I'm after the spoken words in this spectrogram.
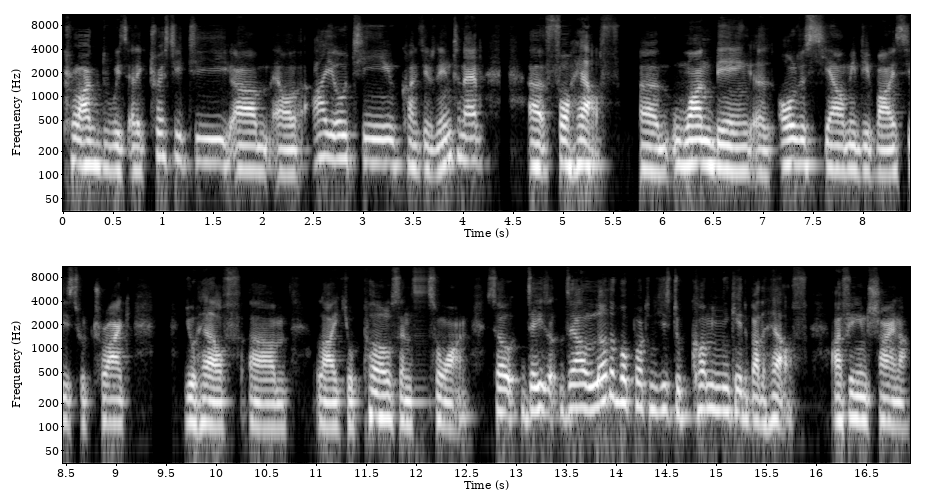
plugged with electricity um, or IoT, connected to the internet uh, for health. Um, one being uh, all the Xiaomi devices to track your health, um, like your pulse and so on. So there are a lot of opportunities to communicate about health, I think, in China.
